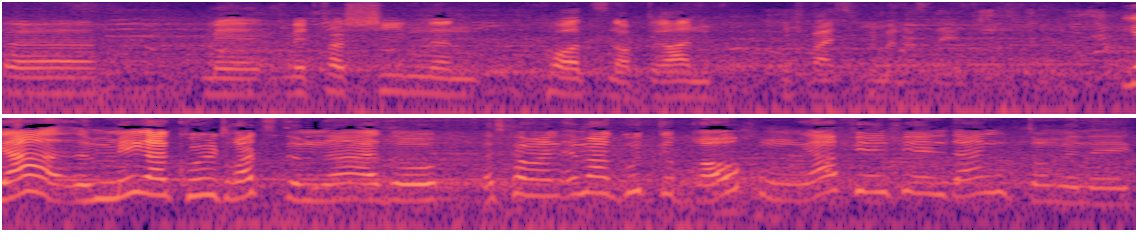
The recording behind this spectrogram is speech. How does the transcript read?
äh, mit, mit verschiedenen Ports noch dran. Ich weiß nicht, wie man das nennt. Ja, äh, mega cool trotzdem. Ne? Also das kann man immer gut gebrauchen. Ja, vielen, vielen Dank, Dominik.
